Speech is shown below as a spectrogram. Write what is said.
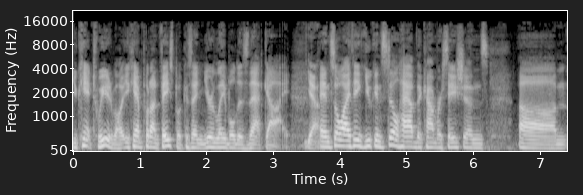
You can't tweet about it. You can't put on Facebook because then you're labeled as that guy. Yeah. And so I think you can still have the conversations, um,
